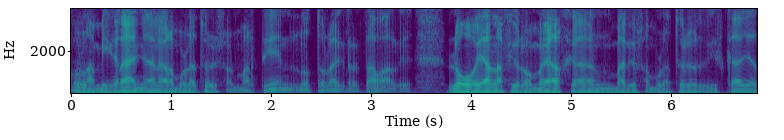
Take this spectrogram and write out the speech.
con la migraña en el ambulatorio de San Martín, el doctor Aguirre luego ya en la fibromialgia en varios ambulatorios de Vizcaya,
